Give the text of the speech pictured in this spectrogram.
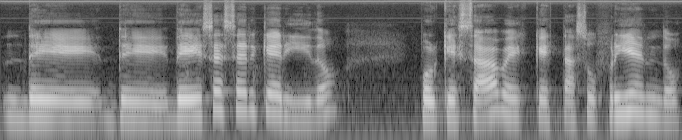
de, de, de, ese ser querido porque sabe que está sufriendo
